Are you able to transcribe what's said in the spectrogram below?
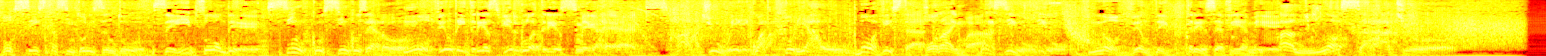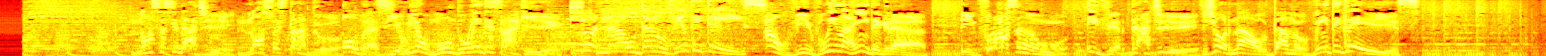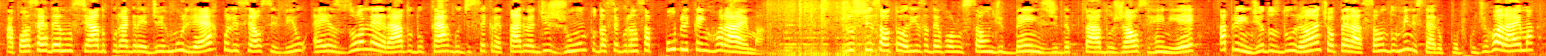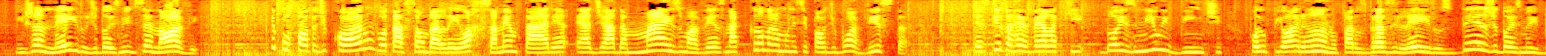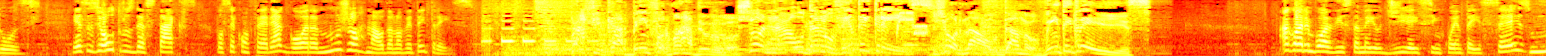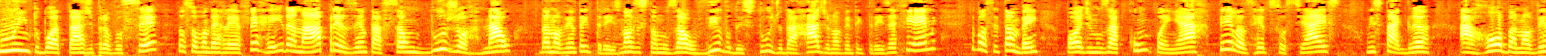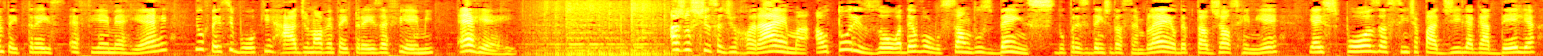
Você está sintonizando ZYD 550, 93,3 MHz. Rádio Equatorial. Boa Vista, Roraima, Brasil. 93 FM. A nossa rádio. Nossa cidade, nosso estado, o Brasil e o mundo em destaque. Jornal da 93. Ao vivo e na íntegra. Informação e verdade. Jornal da 93. Após ser denunciado por agredir mulher policial civil, é exonerado do cargo de secretário adjunto da Segurança Pública em Roraima. Justiça autoriza a devolução de bens de deputado Jalce Renier, apreendidos durante a operação do Ministério Público de Roraima em janeiro de 2019. E por falta de quórum, votação da lei orçamentária é adiada mais uma vez na Câmara Municipal de Boa Vista. Pesquisa revela que 2020 foi o pior ano para os brasileiros desde 2012. Esses e outros destaques você confere agora no Jornal da 93. Para ficar bem informado, Jornal da 93. Jornal da 93. Agora em Boa Vista, meio-dia e 56. Muito boa tarde para você. Eu sou Vanderleia Ferreira na apresentação do Jornal da 93. Nós estamos ao vivo do estúdio da Rádio 93 FM e você também pode nos acompanhar pelas redes sociais, o Instagram, arroba 93FMRR e o Facebook Rádio 93FMRR. A Justiça de Roraima autorizou a devolução dos bens do presidente da Assembleia, o deputado Jals Renier, e a esposa Cíntia Padilha Gadelha,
